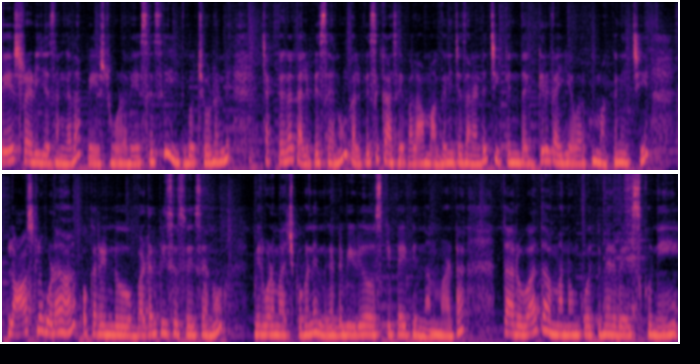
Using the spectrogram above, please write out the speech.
పేస్ట్ రెడీ చేశాను కదా. పేస్ట్ కూడా వేసేసి ఇదిగో చూడండి. చక్కగా కలిపేసాను కలిపేసి కాసేపు అలా మగ్గనిచ్చేసానంటే చికెన్ దగ్గరికి అయ్యే వరకు మగ్గనిచ్చి లాస్ట్లో కూడా ఒక రెండు బటర్ పీసెస్ వేసాను మీరు కూడా మర్చిపోకండి ఎందుకంటే వీడియో స్కిప్ అయిపోయింది అనమాట తరువాత మనం కొత్తిమీర వేసుకుని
